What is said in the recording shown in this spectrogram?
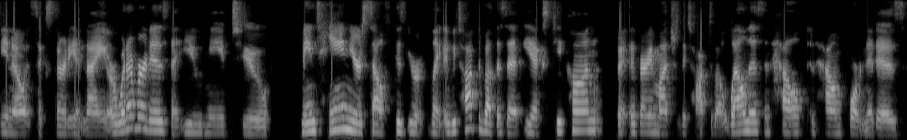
you know, at 6:30 at night or whatever it is that you need to maintain yourself because you're like we talked about this at EXPCon very much. They talked about wellness and health and how important it is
